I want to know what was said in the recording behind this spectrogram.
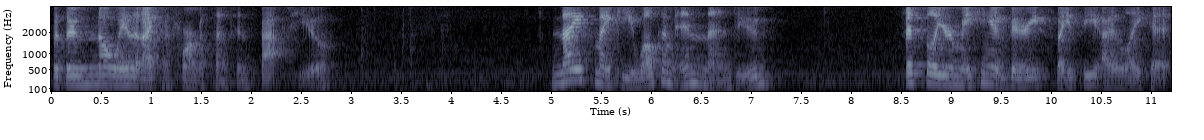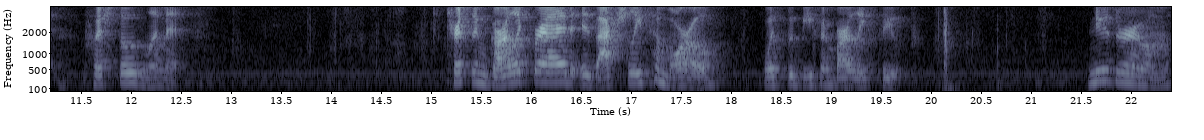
But there's no way that I can form a sentence back to you. Nice, Mikey. Welcome in then, dude. Fiscal, you're making it very spicy. I like it. Push those limits. Tristan, garlic bread is actually tomorrow with the beef and barley soup. Newsroom.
